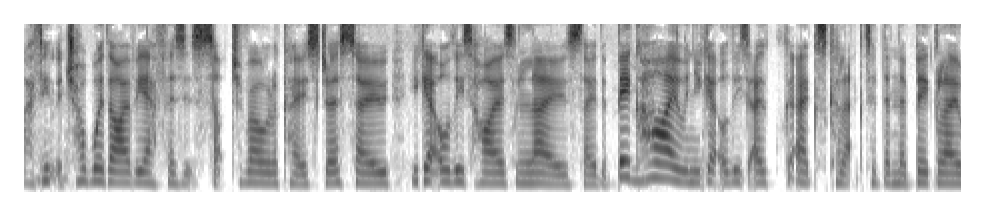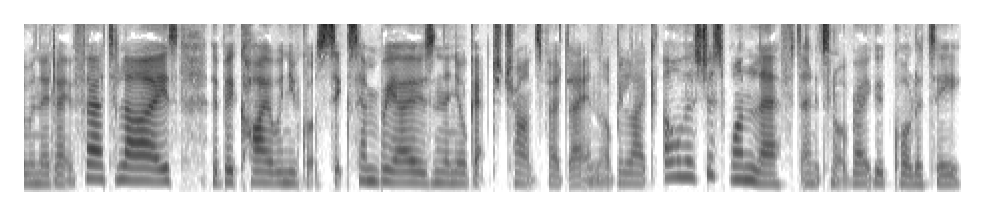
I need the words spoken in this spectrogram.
I think the trouble with IVF is it's such a roller coaster. So you get all these highs and lows. So the big mm. high when you get all these eggs collected, then the big low when they don't fertilize. The big high when you've got six embryos, and then you'll get to transfer day, and they'll be like, "Oh, there's just one left, and it's not very good quality."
